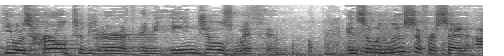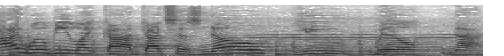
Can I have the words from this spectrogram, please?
He was hurled to the earth, and the angels with him. And so when Lucifer said, I will be like God, God says, No, you will not.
